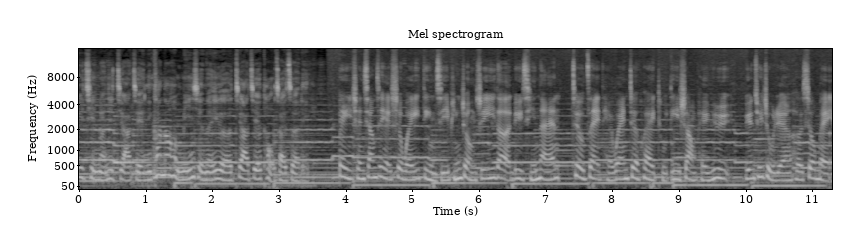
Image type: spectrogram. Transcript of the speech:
绿青呢是嫁接，你看到很明显的一个嫁接头在这里。被沉香界视为顶级品种之一的绿旗楠，就在台湾这块土地上培育。园区主人何秀美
